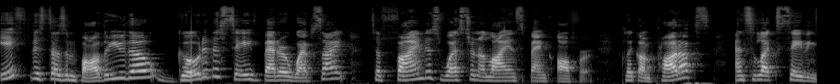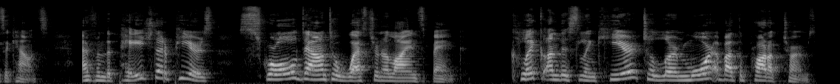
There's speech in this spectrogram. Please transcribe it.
If this doesn't bother you though, go to the Save Better website to find this Western Alliance Bank offer. Click on products and select savings accounts. And from the page that appears, scroll down to Western Alliance Bank. Click on this link here to learn more about the product terms.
